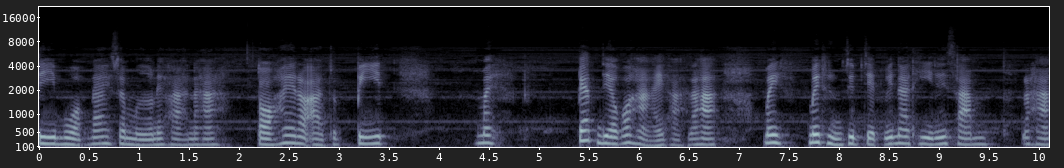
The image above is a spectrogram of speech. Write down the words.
ตีบวกได้เสมอเลยค่ะนะคะ ต่อให้เราอาจจะปี๊ดไม่แป๊บเดียวก็หายค่ะนะคะ ไม่ไม่ถึงสิบเจ็ดวินาทีด้วยซ้ำนะคะ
